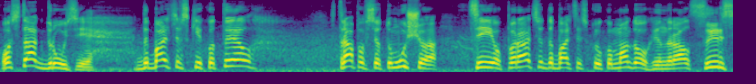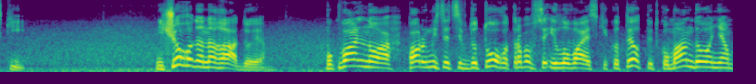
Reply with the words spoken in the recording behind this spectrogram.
Ось так, друзі. Дебальцевський котел трапився тому, що цією операцією Дебальцевською командував генерал Сирський. Нічого не нагадує. Буквально пару місяців до того трапився Іловайський котел під командуванням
